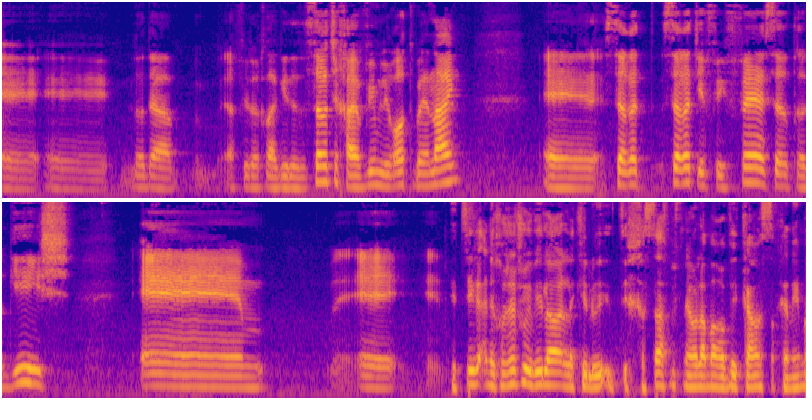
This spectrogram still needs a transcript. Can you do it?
אה, לא יודע אפילו איך להגיד את זה סרט שחייבים לראות בעיניי אה, סרט, סרט יפהפה, סרט רגיש. אה, אה, הציג, אני חושב שהוא הביא לו, כאילו, חשף בפני העולם הערבי כמה שחקנים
